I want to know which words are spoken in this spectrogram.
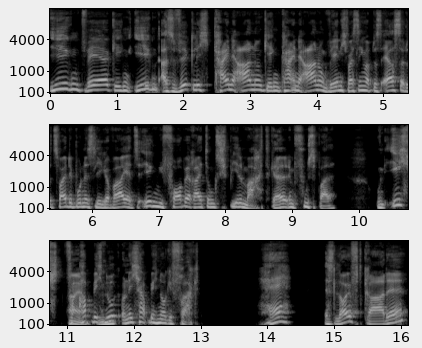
irgendwer gegen irgend, also wirklich keine Ahnung, gegen keine Ahnung wen, ich weiß nicht mehr, ob das erste oder zweite Bundesliga war, jetzt irgendwie Vorbereitungsspiel macht, gell, im Fußball. Und ich ah, ja. habe mich mhm. nur und ich habe mich nur gefragt, hä? Es läuft gerade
